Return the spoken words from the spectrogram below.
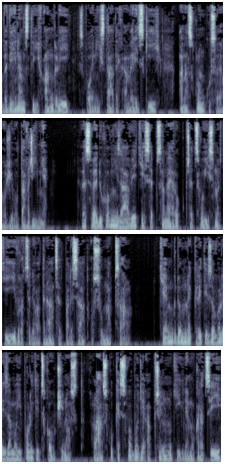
ve vyhnanství v Anglii, Spojených státech amerických a na sklonku svého života v Římě. Ve své duchovní závěti sepsané rok před svojí smrtí v roce 1958 napsal Těm, kdo mne kritizovali za moji politickou činnost, lásku ke svobodě a přilnutí k demokracii,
